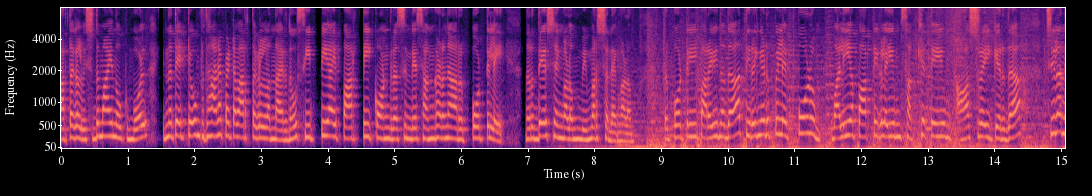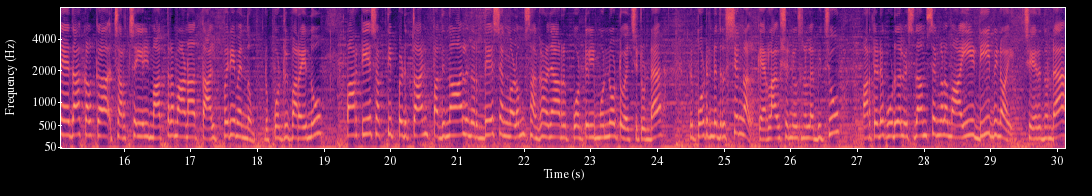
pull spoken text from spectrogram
വാർത്തകൾ വിശദമായി നോക്കുമ്പോൾ ഇന്നത്തെ ഏറ്റവും പ്രധാനപ്പെട്ട വാർത്തകളിലൊന്നായിരുന്നു സി പി ഐ പാർട്ടി കോൺഗ്രസിന്റെ സംഘടനാ റിപ്പോർട്ടിലെ നിർദ്ദേശങ്ങളും വിമർശനങ്ങളും. റിപ്പോർട്ടിൽ പറയുന്നത് തിരഞ്ഞെടുപ്പിൽ എപ്പോഴും വലിയ പാർട്ടികളെയും സഖ്യത്തെയും ആശ്രയിക്കരുത്. ചില നേതാക്കൾക്ക് ചർച്ചയിൽ മാത്രമാണ് താല്പര്യമെന്നും റിപ്പോർട്ടിൽ പറയുന്നു. പാർട്ടിയെ ശക്തിപ്പെടുത്താൻ പതിനാല് നിർദ്ദേശങ്ങളും സംഘടനാ റിപ്പോർട്ടിൽ മുന്നോട്ട് വച്ചിട്ടുണ്ട്. റിപ്പോർട്ടിന്റെ ദൃശ്യങ്ങൾ കേരള വിഷൻ ന്യൂസിന് ലഭിച്ചു. വാർത്തയുടെ കൂടുതൽ വിശദാംശങ്ങളുമായി ഡി ബിനോയ് ചേരുന്നുണ്ട്.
